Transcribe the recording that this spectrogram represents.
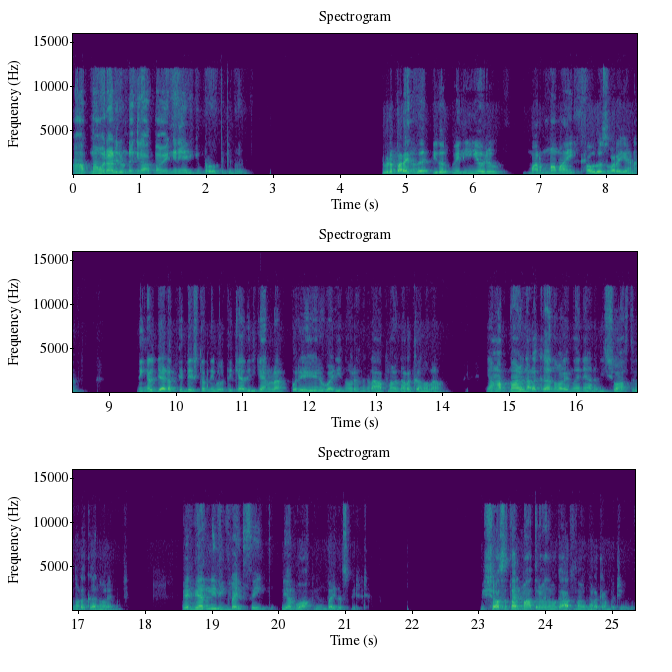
ആത്മാവ് ഒരാളിലുണ്ടെങ്കിൽ ആത്മാവ് എങ്ങനെയായിരിക്കും പ്രവർത്തിക്കുന്നത്? ഇവിടെ പറയുന്നത് ഇത് വലിയൊരു മർമ്മമായി പൗലോസ് പറയുകയാണ്. നിങ്ങൾ ജഡത്തിന്റെ ഇഷ്ടം നിവർത്തിക്കാതിരിക്കാനുള്ള ഒരേ ഒരു വഴി എന്ന് പറയുന്നത് നിങ്ങൾ ആത്മാവിൽ നടക്കുക എന്നുള്ളതാണ്. ഈ ആത്മാവിൽ നടക്കുക എന്ന് പറയുന്നത് തന്നെയാണ് വിശ്വാസത്തിൽ നടക്കുക എന്ന് പറയുന്നത്. When we are living by faith we are walking by the spirit വിശ്വാസത്താൽ മാത്രമേ നമുക്ക് ആത്മാവിൽ നടക്കാൻ പറ്റുകയുള്ളൂ.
